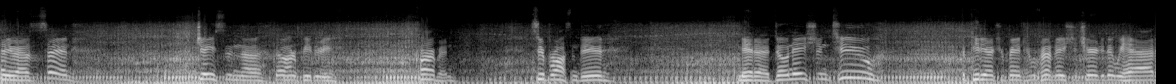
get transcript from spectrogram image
Anyway, as I was saying, Jason, uh, the owner of P3 Carbon, super awesome dude, made a donation to the Pediatric Tumor Foundation charity that we had,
